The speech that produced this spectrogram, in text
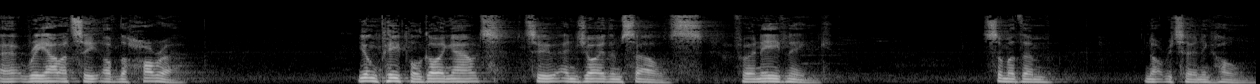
uh, reality of the horror. Young people going out to enjoy themselves for an evening, some of them not returning home.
